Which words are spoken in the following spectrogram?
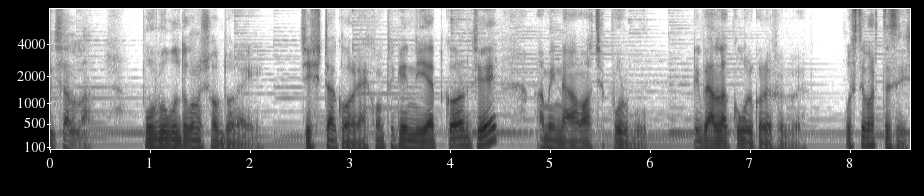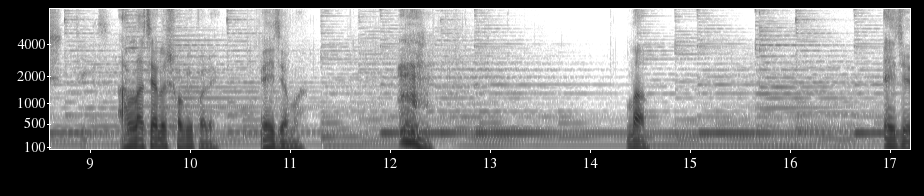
ইনশাল্লাহ পড়ব বলতে কোনো শব্দ নাই। চেষ্টা কর এখন থেকে নিয়াত কর যে আমি নামাজ পড়ব। দেখবি আল্লাহ কবুল করে ফেলবে। বুঝতে পারতেছিস? আল্লাহ চাইলে সবই পারে। এই জামা মা। এই যে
